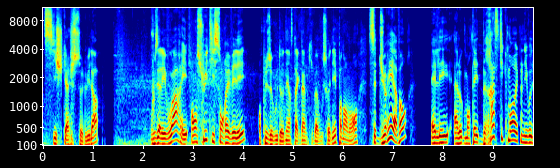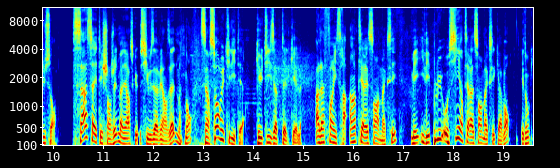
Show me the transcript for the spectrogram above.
si je cache celui-là, vous allez voir, et ensuite ils sont révélés, en plus de vous donner un stack d'âme qui va vous soigner pendant un moment, cette durée avant, elle, est, elle augmentait drastiquement avec le niveau du sort. Ça, ça a été changé de manière à ce que si vous avez un Z maintenant, c'est un sort utilitaire qui est utilisable tel quel. À la fin, il sera intéressant à maxer, mais il est plus aussi intéressant à maxer qu'avant. Et donc,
